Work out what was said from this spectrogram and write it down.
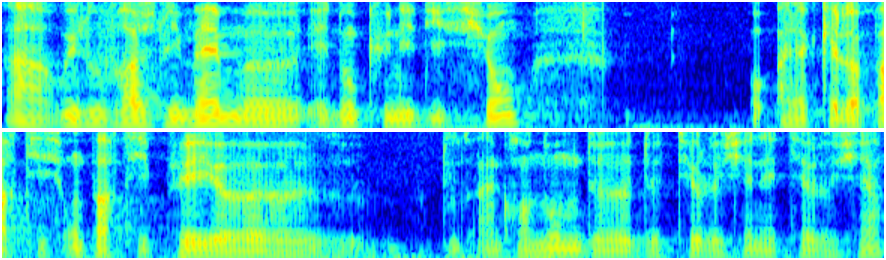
Ah oui, l'ouvrage lui-même euh, est donc une édition à laquelle ont participé euh, un grand nombre de, théologiennes et théologiens.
